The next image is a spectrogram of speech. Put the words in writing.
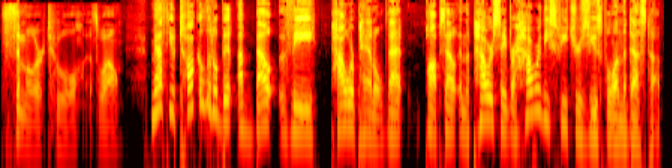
similar tool as well. Matthew, talk a little bit about the power panel that pops out in the Power Saver. How are these features useful on the desktop?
